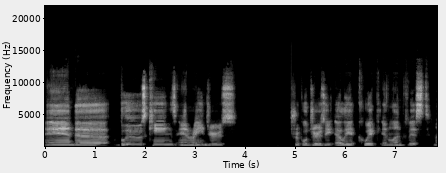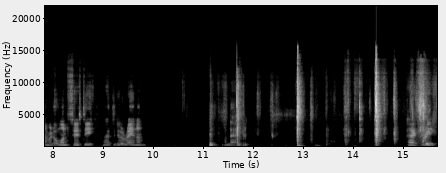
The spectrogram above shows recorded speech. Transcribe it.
And uh, Blues, Kings, and Rangers. Triple jersey, Elliott, Quick, and Lundqvist. Numbered to 150. I have to do a random on that. Pack 3.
